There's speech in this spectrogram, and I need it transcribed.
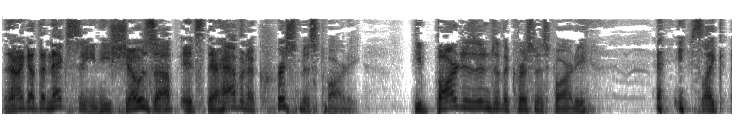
Then I got the next scene. He shows up. It's they're having a Christmas party. He barges into the Christmas party. He's like,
